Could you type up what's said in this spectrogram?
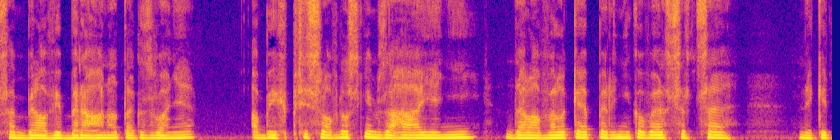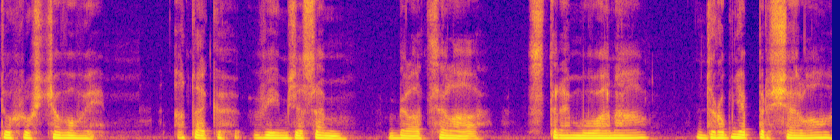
jsem byla vybrána takzvaně, abych při slavnostním zahájení dala velké perníkové srdce Nikitu Chruščovovi. A tak vím, že jsem byla celá stremovaná, drobně pršelo,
